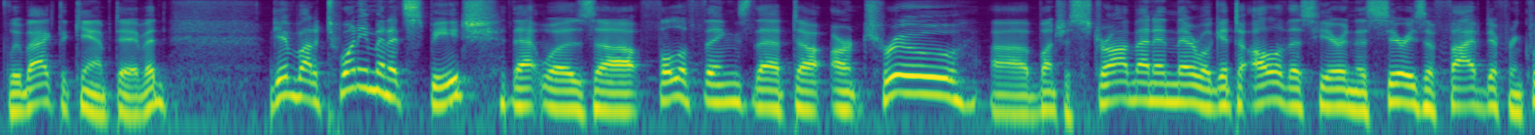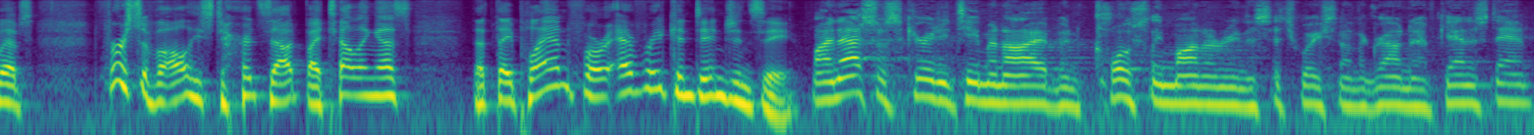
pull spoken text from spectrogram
flew back to Camp David. Gave about a 20 minute speech that was uh, full of things that uh, aren't true, uh, a bunch of straw men in there. We'll get to all of this here in this series of five different clips. First of all, he starts out by telling us that they plan for every contingency. My national security team and I have been closely monitoring the situation on the ground in Afghanistan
